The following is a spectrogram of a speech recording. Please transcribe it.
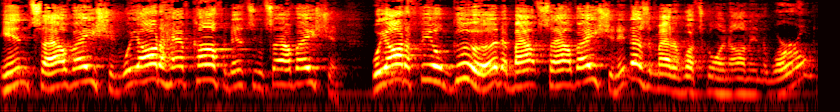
in Salvation. We ought to have confidence in salvation. We ought to feel good about salvation. It doesn't matter what's going on in the world.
